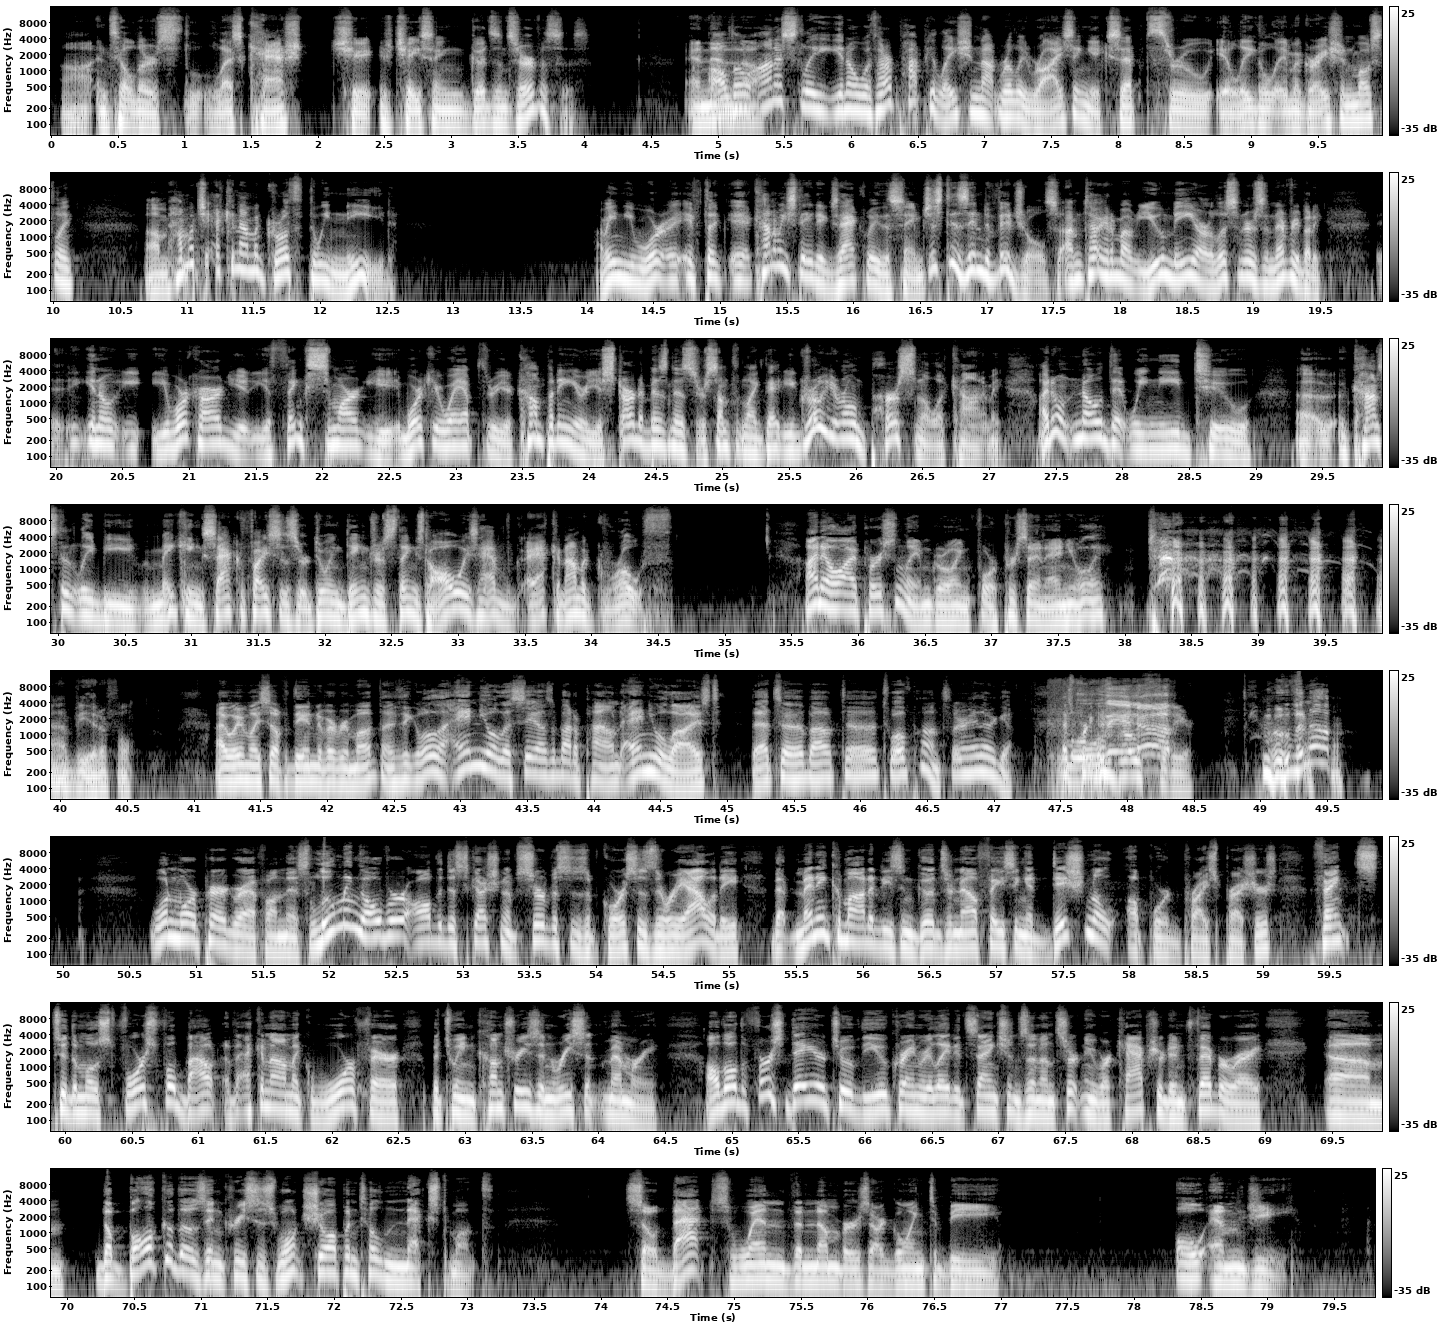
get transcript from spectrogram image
uh, until there's less cash ch- chasing goods and services. And then, although uh, honestly, you know, with our population not really rising except through illegal immigration mostly, um, how much economic growth do we need? I mean, you were if the economy stayed exactly the same, just as individuals. I'm talking about you, me, our listeners, and everybody. You know, you work hard, you, you think smart, you work your way up through your company, or you start a business or something like that. You grow your own personal economy. I don't know that we need to uh, constantly be making sacrifices or doing dangerous things to always have economic growth. I know. I personally am growing four percent annually. Beautiful. I weigh myself at the end of every month. And I think, well, annual, let's say I was about a pound. Annualized, that's uh, about uh, 12 pounds. There, there you go. That's pretty good growth for the year. Moving up. One more paragraph on this. Looming over all the discussion of services, of course, is the reality that many commodities and goods are now facing additional upward price pressures thanks to the most forceful bout of economic warfare between countries in recent memory. Although the first day or two of the Ukraine related sanctions and uncertainty were captured in February, um, the bulk of those increases won't show up until next month. So that's when the numbers are going to be OMG.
